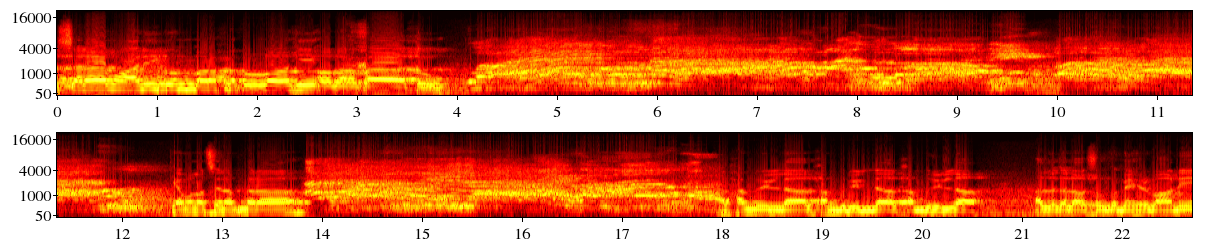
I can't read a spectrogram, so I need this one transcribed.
আসসালামু আলাইকুম ওয়া রাহমাতুল্লাহি ওয়া বারাকাতুহু কেমন আছেন আপনারা? আলহামদুলিল্লাহ আলহামদুলিল্লাহ আলহামদুলিল্লাহ। আল্লাহ তালা অসংখ্য মেহরবানি,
